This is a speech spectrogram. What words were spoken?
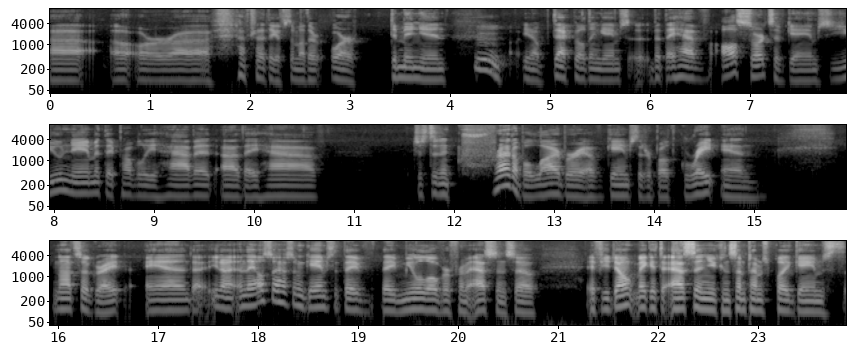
uh, or uh, I'm trying to think of some other or Dominion, mm. you know, deck building games. Uh, but they have all sorts of games. You name it, they probably have it. Uh, they have just an incredible library of games that are both great and not so great. And uh, you know, and they also have some games that they've they mule over from Essen. So if you don't make it to Essen, you can sometimes play games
